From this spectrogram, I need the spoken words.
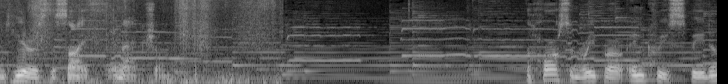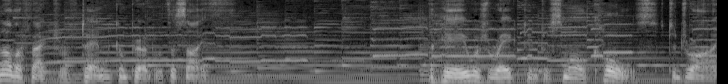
And here is the scythe in action. The horse and reaper increased speed another factor of 10 compared with the scythe. The hay was raked into small coals to dry,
